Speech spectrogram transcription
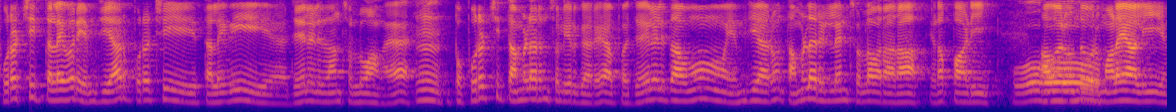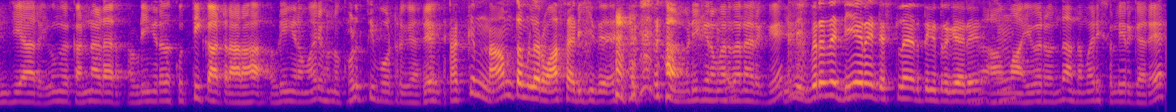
புரட்சி தலைவர் எம்ஜிஆர் புரட்சி தலைவி ஜெயலலிதான்னு சொல்லுவாங்க. இப்ப புரட்சி தமிழர்னு சொல்லியிருக்காரு. அப்ப ஜெயலலிதாவும் எம்ஜிஆரும் தமிழர் இல்லைன்னு சொல்ல வராரா? எடப்பாடி. அவர் வந்து ஒரு மலையாளி எம்ஜிஆர். இவங்க கன்னடர் அப்படிங்கறத குத்தி காட்டுறாரா? அப்படிங்கிற மாதிரி ஒண்ணு கொளுத்தி போட்டிருக்காரு. டக்குன்னு நாம் தமிழர் வாசம் அடிக்குது. அப்படிங்கிற மாதிரி தானே இருக்கு. இவர் என்ன டிஎன்ஏ டெஸ்ட்லாம் எடுத்துக்கிட்டு இருக்காரு? ஆமா இவர் வந்து அந்த மாதிரி சொல்லியிருக்காரு.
